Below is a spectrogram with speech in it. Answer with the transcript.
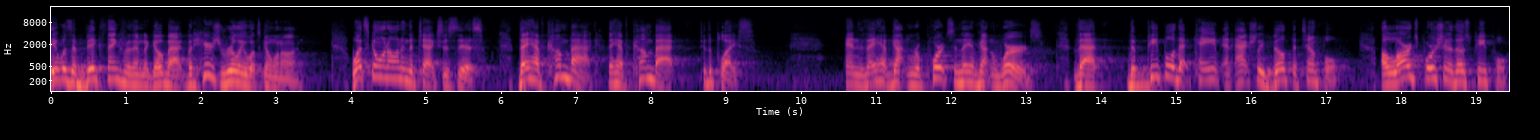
it was a big thing for them to go back. But here's really what's going on. What's going on in the text is this they have come back, they have come back to the place, and they have gotten reports and they have gotten words that the people that came and actually built the temple, a large portion of those people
